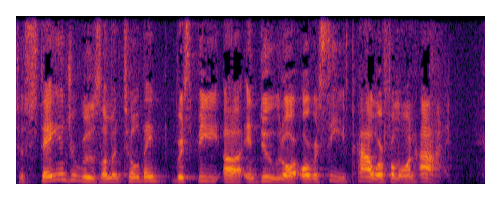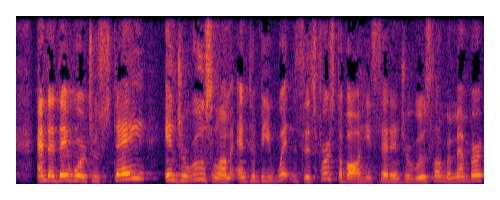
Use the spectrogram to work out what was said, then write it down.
to stay in Jerusalem until they be uh, endued or, or receive power from on high. And that they were to stay in Jerusalem and to be witnesses. First of all, he said in Jerusalem, remember,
